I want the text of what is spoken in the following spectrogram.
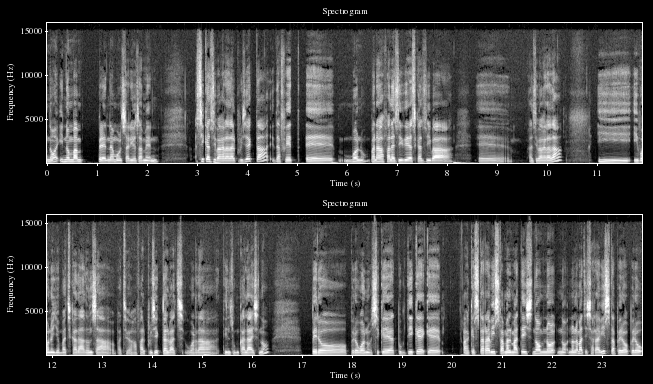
no? i no em van prendre molt seriosament. Sí que els va agradar el projecte, de fet, eh, bueno, van agafar les idees que els hi va, eh, els hi va agradar, i, i bueno, jo em vaig quedar, doncs, a, vaig agafar el projecte, el vaig guardar dins un calaix, no? Però, però bueno, sí que et puc dir que, que aquesta revista amb el mateix nom, no, no, no la mateixa revista, però, però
